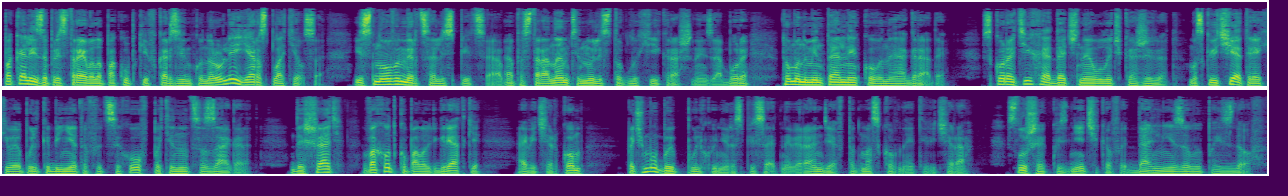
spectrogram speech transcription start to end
Пока Лиза пристраивала покупки в корзинку на руле, я расплатился. И снова мерцали спицы, а по сторонам тянулись то глухие крашеные заборы, то монументальные кованые ограды. Скоро тихая дачная улочка живет. Москвичи, отряхивая пыль кабинетов и цехов, потянутся за город. Дышать, в охотку полоть грядки, а вечерком — Почему бы пульку не расписать на веранде в подмосковные эти вечера, слушая кузнечиков и дальние зовы поездов?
